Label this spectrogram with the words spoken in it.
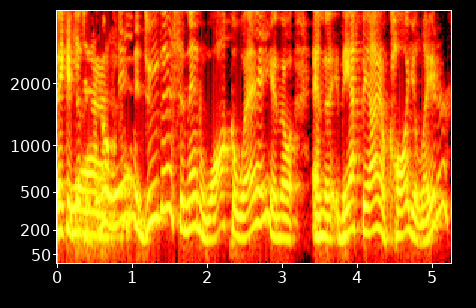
They could just yeah. go in and do this and then walk away, and the and the, the FBI will call you later.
